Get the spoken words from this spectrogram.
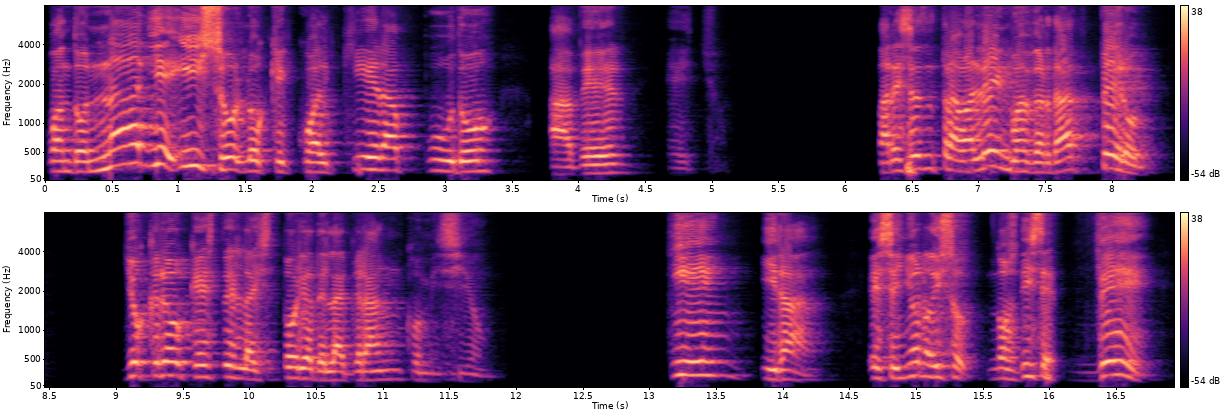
cuando nadie hizo lo que cualquiera pudo haber hecho. Parece un trabalenguas, ¿verdad? Pero yo creo que esta es la historia de la gran comisión. ¿Quién irá? El Señor nos, hizo, nos dice, ve.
